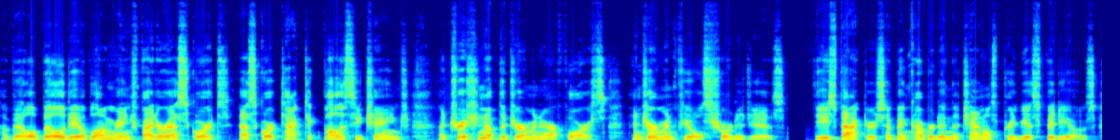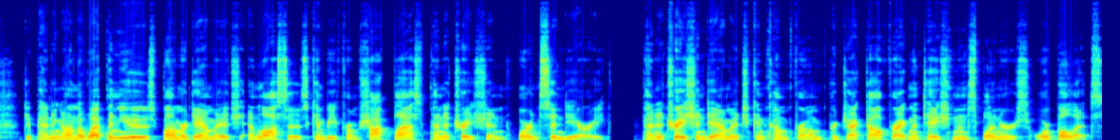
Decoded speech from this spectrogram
availability of long range fighter escorts, escort tactic policy change, attrition of the German Air Force, and German fuel shortages. These factors have been covered in the channel's previous videos. Depending on the weapon used, bomber damage and losses can be from shock blast, penetration, or incendiary. Penetration damage can come from projectile fragmentation and splinters or bullets.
